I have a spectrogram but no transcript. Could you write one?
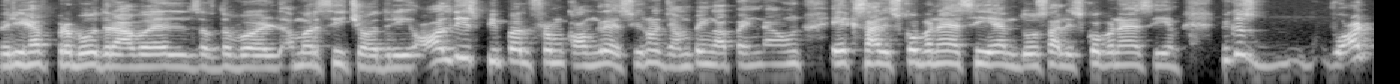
where you have Prabodh Rawals of the world Amar Singh Chaudhary all these people from Congress you know jumping up and down एक साल इसको बनाया सीएम दो साल इसको बनाया CM because what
